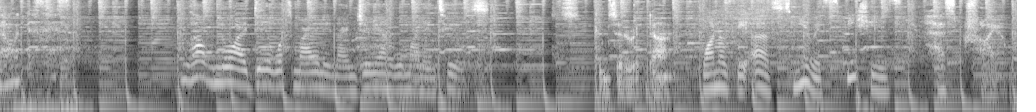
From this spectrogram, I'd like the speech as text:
know what this is. You have no idea what marrying a Nigerian woman entails. Just consider it done. One of the Earth's newest species has triumphed.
